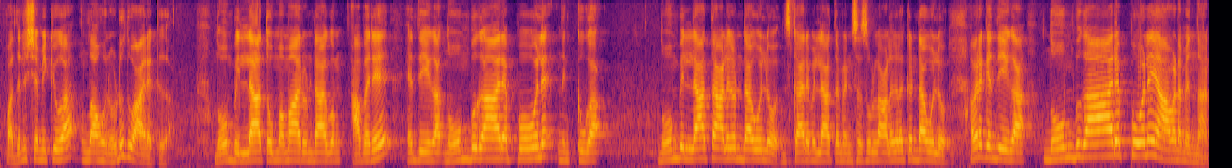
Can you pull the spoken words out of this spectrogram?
അപ്പോൾ അതിന് ക്ഷമിക്കുക അള്ളാഹുവിനോട് ദ്വാരക്കുക നോമ്പില്ലാത്ത ഉമ്മമാരുണ്ടാകും. അവർ എന്ത് ചെയ്യുക? നോമ്പുകാരെ പോലെ നിൽക്കുക. നോമ്പില്ലാത്ത ആളുകൾ ഉണ്ടാവുമല്ലോ നിസ്കാരമില്ലാത്ത മെൻസസ് ഉള്ള ആളുകളൊക്കെ ഉണ്ടാവുമല്ലോ. അവരൊക്കെ എന്ത് ചെയ്യുക? നോമ്പുകാരെ പോലെ ആവണമെന്നാണ്.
